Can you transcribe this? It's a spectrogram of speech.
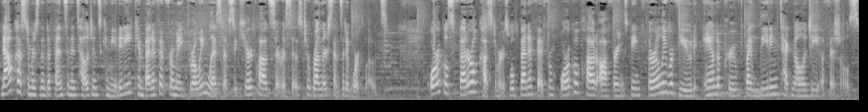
Now, customers in the defense and intelligence community can benefit from a growing list of secure cloud services to run their sensitive workloads. Oracle's federal customers will benefit from Oracle Cloud offerings being thoroughly reviewed and approved by leading technology officials.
